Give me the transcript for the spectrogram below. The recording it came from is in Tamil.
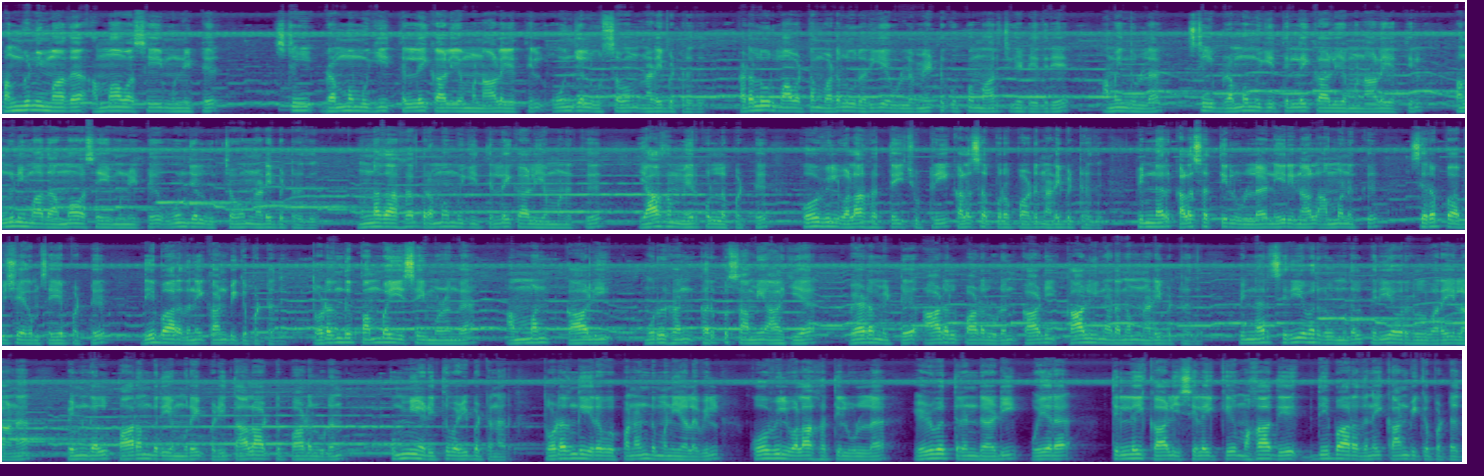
பங்குனி மாத அமாவாசையை முன்னிட்டு ஸ்ரீ பிரம்மமுகி தில்லைகாளியம்மன் ஆலயத்தில் ஊஞ்சல் உற்சவம் நடைபெற்றது. கடலூர் மாவட்டம் வடலூர் அருகே உள்ள மேட்டுக்குப்பம் ஆர்ச்சிகேட் எதிரே அமைந்துள்ள ஸ்ரீ பிரம்மமுகி தில்லைகாளியம்மன் ஆலயத்தில் பங்குனி மாத அமாவாசையை முன்னிட்டு ஊஞ்சல் உற்சவம் நடைபெற்றது. முன்னதாக பிரம்மமுகி தில்லைகாளியம்மனுக்கு யாகம் மேற்கொள்ளப்பட்டு கோவில் வளாகத்தை சுற்றி கலச புறப்பாடு நடைபெற்றது. பின்னர் கலசத்தில் உள்ள நீரினால் அம்மனுக்கு சிறப்பு அபிஷேகம் செய்யப்பட்டு தீபாரதனை காண்பிக்கப்பட்டது. தொடர்ந்து பம்பை இசை முழங்க அம்மன் காளி முருகன் கருப்புசாமி ஆகிய வேடமிட்டு ஆடல் பாடலுடன் காடி காளி நடனம் நடைபெற்றது. பின்னர் சிறியவர்கள் முதல் பெரியவர்கள் வரையிலான பெண்கள் பாரம்பரிய முறைப்படி தாலாட்டு பாடலுடன் கும்மி அடித்து வழிபட்டனர். தொடர்ந்து இரவு பன்னெண்டு மணி அளவில் கோவில் வளாகத்தில் உள்ள 72 அடி உயர தில்லை காளி சிலைக்கு மகா தீபாரதனை காண்பிக்கப்பட்டது.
